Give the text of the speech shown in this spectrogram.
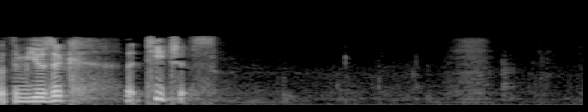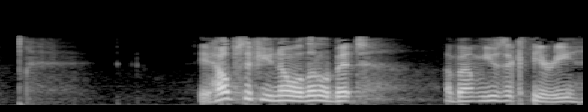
but the music that teaches. It helps if you know a little bit about music theory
